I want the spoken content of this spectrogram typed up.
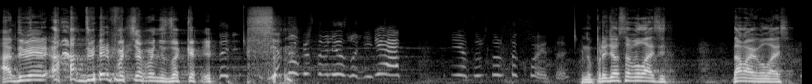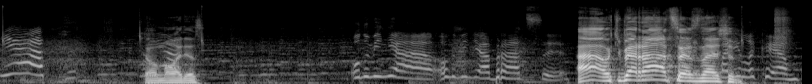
А дверь, а дверь почему не закрыли? не- Я только что влезла. Нет! Нет, ну что ж такое-то? Ну придется вылазить. Давай, вылазь. Нет! Все, молодец. Он у меня, он у меня, братцы. А, у тебя рация, значит. Кэмп.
